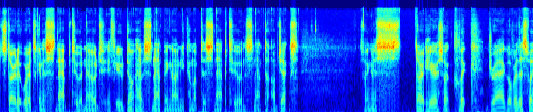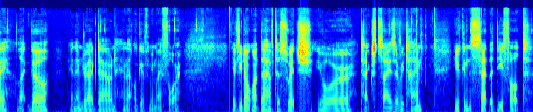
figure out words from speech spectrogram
start it where it's going to snap to a node. If you don't have snapping on, you come up to snap to and snap to objects. So I'm going to start here, so I click, drag over this way, let go, and then drag down, and that will give me my 4. If you don't want to have to switch your text size every time, you can set the default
